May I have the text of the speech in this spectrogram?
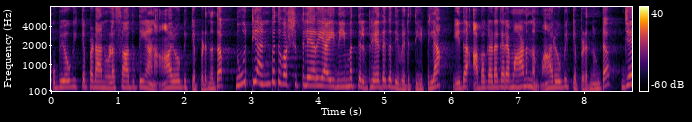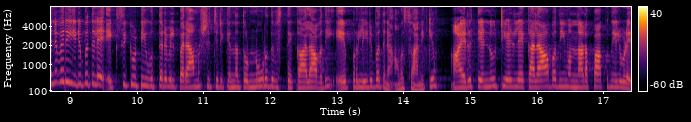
ഉപയോഗിക്കപ്പെടാനുള്ള സാധ്യതയാണ് ആരോപിക്കപ്പെടുന്നത്. നൂറ്റി അൻപത് വർഷത്തിലേറെയായി നിയമത്തിൽ ഭേദഗതി വരുത്തിയിട്ടില്ല. ഇത് അപകടകരമാണെന്നും ആരോപിക്കപ്പെടുന്നുണ്ട്. ജനുവരി ഇരുപതിലെ എക്സിക്യൂട്ടീവ് ഉത്തരവിൽ പരാമർശിച്ചിരിക്കുന്ന തൊണ്ണൂറ് ദിവസത്തെ കാലാവധി ഏപ്രിൽ ഇരുപതിന് അവസാനിക്കും. ആയിരത്തി എണ്ണൂറ്റിയേഴിലെ കലാപ നിയമം നടപ്പാക്കുന്നതിലൂടെ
